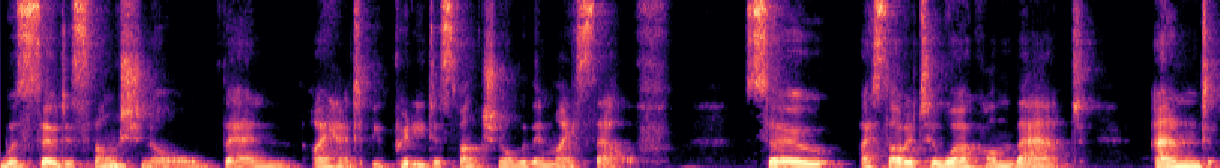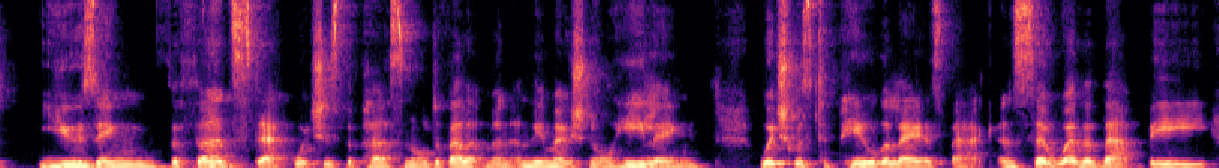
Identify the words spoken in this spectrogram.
was so dysfunctional, then I had to be pretty dysfunctional within myself. So, I started to work on that and using the third step, which is the personal development and the emotional healing, which was to peel the layers back. And so, whether that be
